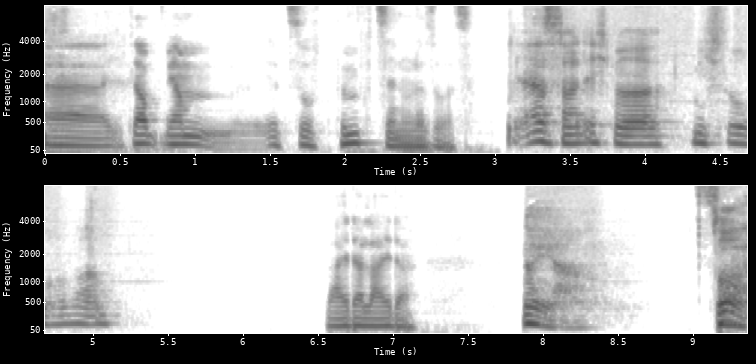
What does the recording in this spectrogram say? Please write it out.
äh, ich glaube, wir haben jetzt so 15 oder sowas. Ja, es ist halt echt mal nicht so warm. Leider, leider. Naja. So.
